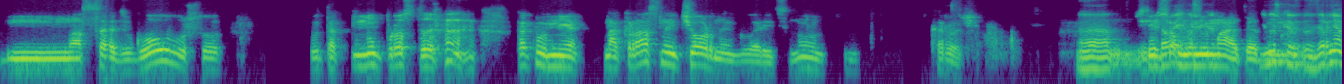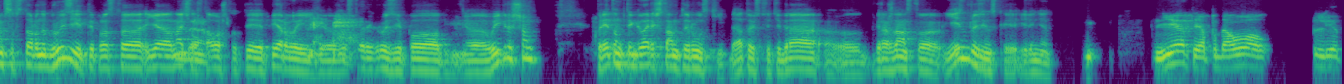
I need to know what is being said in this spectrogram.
насать в голову, что Вы так, ну, просто, как вы мне на красные черные говорите. Ну, короче. А, Все Давай немножко, понимают, немножко вернемся в сторону Грузии. Ты просто, я начал да. с того, что ты первый в истории Грузии по э, выигрышам. При этом ты говоришь, сам ты русский, да? То есть у тебя э, гражданство есть грузинское или нет? Нет, я подавал лет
